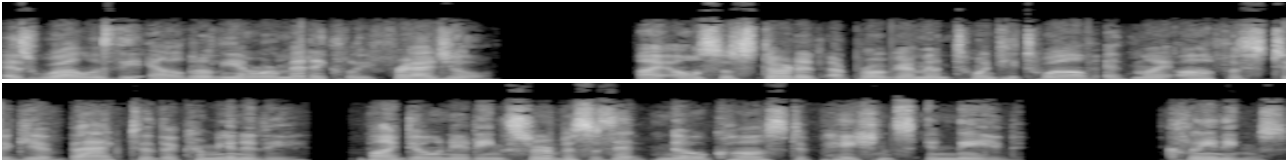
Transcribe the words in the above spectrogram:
as well as the elderly or medically fragile. I also started a program in 2012 at my office to give back to the community by donating services at no cost to patients in need. Cleanings,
